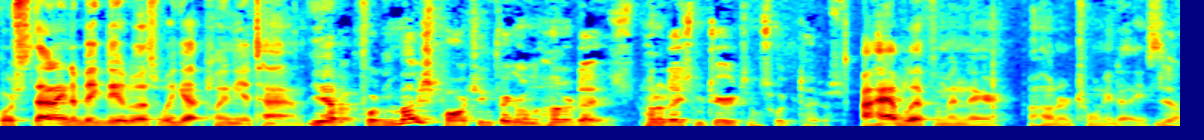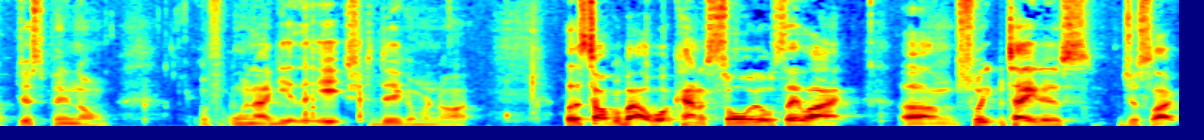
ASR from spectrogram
course, that ain't a big deal to us. We got plenty of time. Yeah, but for the most part, you can figure on the 100 days. 100 days of maturity on sweet potatoes. I have left them in there 120 days. Yeah. Just depending on if, when I get the itch to dig them or not. Let's talk about what kind of soils they like. Um, sweet potatoes, just like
